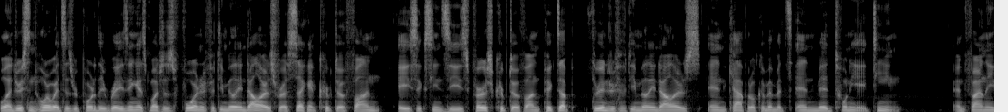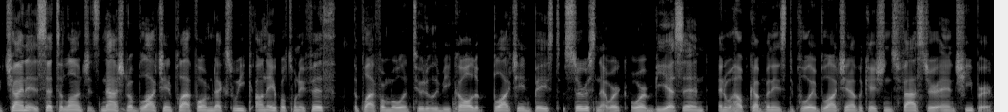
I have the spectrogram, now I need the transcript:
Well, Andreessen Horowitz is reportedly raising as much as $450 million for a second crypto fund, a16Z's first crypto fund picked up $350 million in capital commitments in mid 2018. And finally, China is set to launch its national blockchain platform next week on April 25th. The platform will intuitively be called Blockchain Based Service Network, or BSN, and will help companies deploy blockchain applications faster and cheaper.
